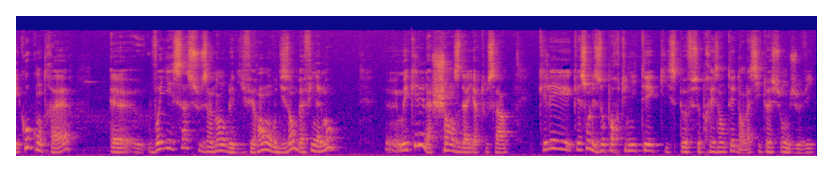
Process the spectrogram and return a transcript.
Et qu'au contraire, euh, voyez ça sous un angle différent en vous disant ben, finalement, euh, mais quelle est la chance derrière tout ça? Quelles sont les opportunités qui peuvent se présenter dans la situation que je vis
